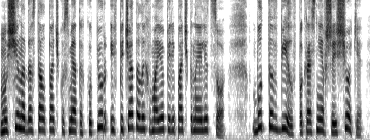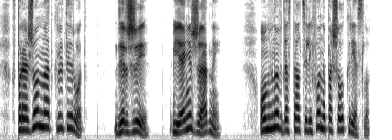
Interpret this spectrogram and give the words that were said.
Мужчина достал пачку смятых купюр и впечатал их в мое перепачканное лицо, будто вбил в покрасневшие щеки, в пораженно открытый рот. «Держи, я не жадный». Он вновь достал телефон и пошел к креслу.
